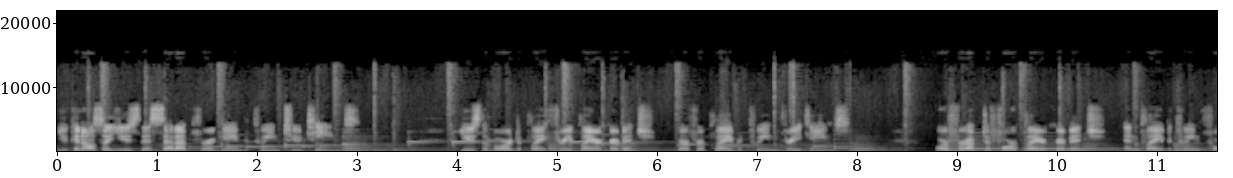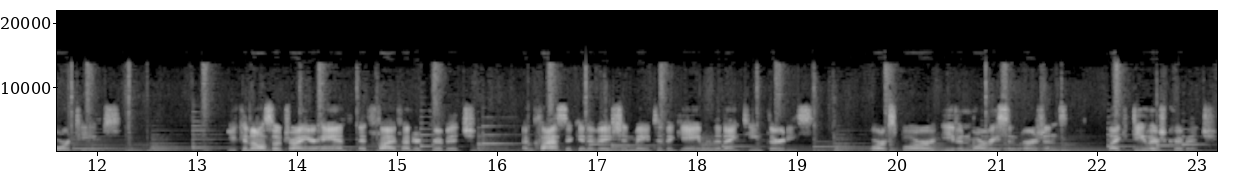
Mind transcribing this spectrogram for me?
You can also use this setup for a game between two teams. Use the board to play three player cribbage, or for play between three teams, or for up to four player cribbage and play between four teams. You can also try your hand at 500 cribbage, a classic innovation made to the game in the 1930s, or explore even more recent versions like dealer's cribbage.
